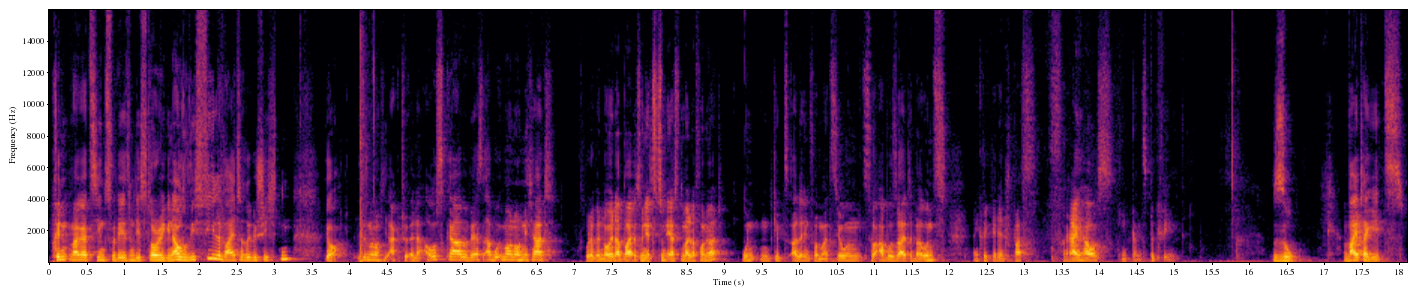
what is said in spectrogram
Printmagazin zu lesen, die Story, genauso wie viele weitere Geschichten. Ja, ist immer noch die aktuelle Ausgabe. Wer das Abo immer noch nicht hat oder wer neu dabei ist und jetzt zum ersten Mal davon hört, unten gibt es alle Informationen zur Abo-Seite bei uns. Dann kriegt ihr den Spaß frei Haus und ganz bequem. So, weiter geht's.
